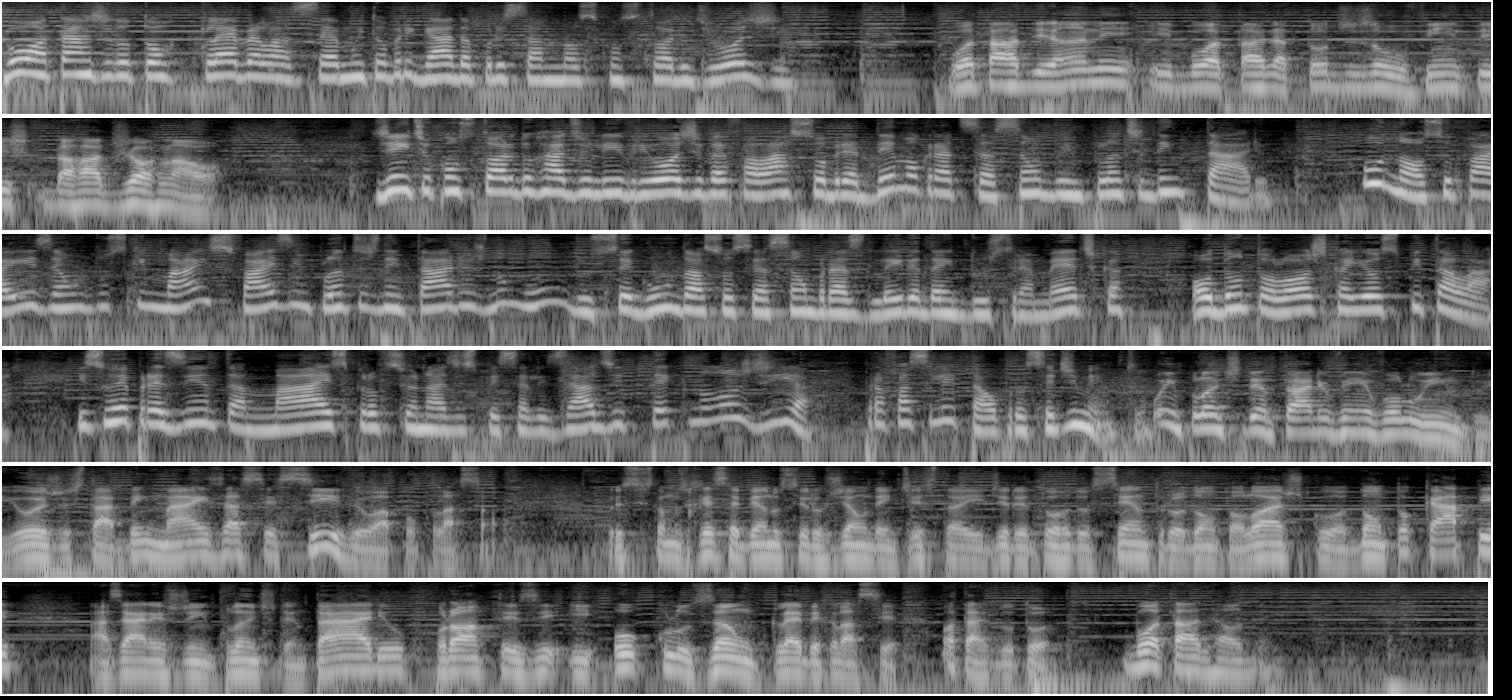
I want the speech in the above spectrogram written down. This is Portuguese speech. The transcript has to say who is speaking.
Speaker 1: Boa tarde, doutor Kleber Lassé. Muito obrigada por estar no nosso consultório de hoje.
Speaker 2: Boa tarde, Anne, e boa tarde a todos os ouvintes da Rádio Jornal.
Speaker 1: Gente, o consultório do Rádio Livre hoje vai falar sobre a democratização do implante dentário. O nosso país é um dos que mais faz implantes dentários no mundo, segundo a Associação Brasileira da Indústria Médica, Odontológica e Hospitalar. Isso representa mais profissionais especializados e tecnologia para facilitar o procedimento.
Speaker 3: O implante dentário vem evoluindo e hoje está bem mais acessível à população. Por isso estamos recebendo o cirurgião dentista e diretor do Centro Odontológico Odontocap, as áreas de implante dentário, prótese e oclusão, Kleber Lacer. Boa tarde, doutor.
Speaker 2: Boa tarde, Raul.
